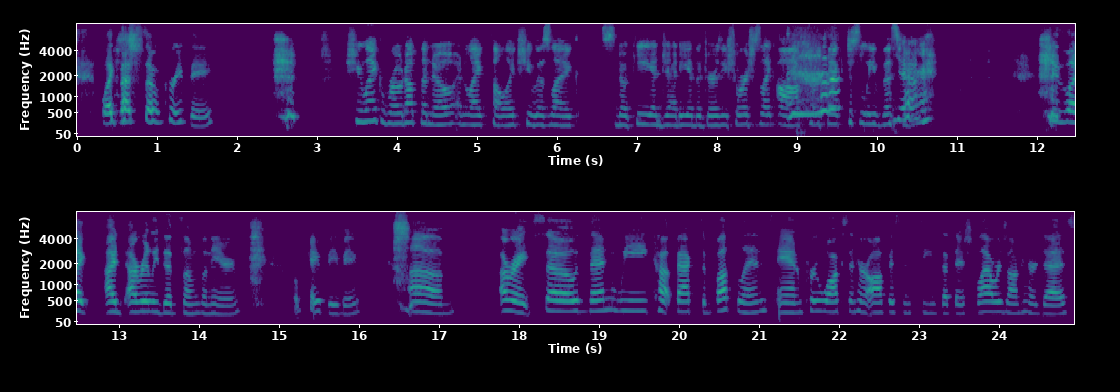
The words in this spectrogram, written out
like that's so creepy. she like wrote up the note and like felt like she was like Snooki and Jenny in the Jersey Shore. She's like, "Ah, perfect. Just leave this Yeah. here." She's like, I I really did something here. Okay, Phoebe. Um, all right. So then we cut back to Buckland's, and Prue walks in her office and sees that there's flowers on her desk,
